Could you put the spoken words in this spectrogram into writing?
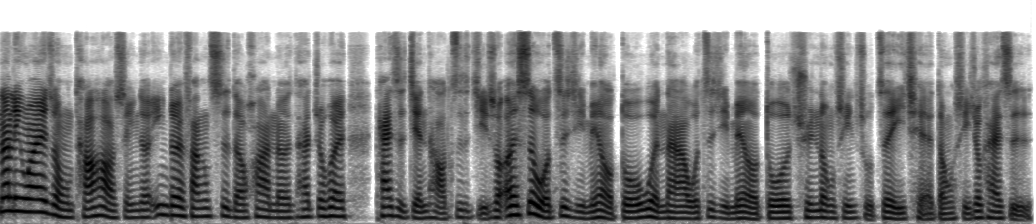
那另外一种讨好型的应对方式的话呢，他就会开始检讨自己，说，哎是我自己没有多问啊，我自己没有多去弄清楚这一切的东西，就开始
